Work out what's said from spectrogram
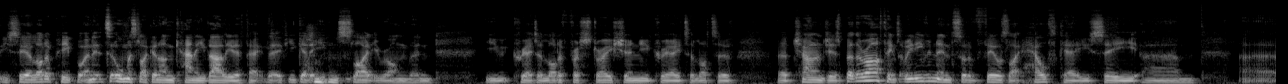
you see a lot of people, and it's almost like an uncanny valley effect that if you get it even slightly wrong, then you create a lot of frustration, you create a lot of uh, challenges. But there are things. I mean, even in sort of fields like healthcare, you see. Um, uh,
